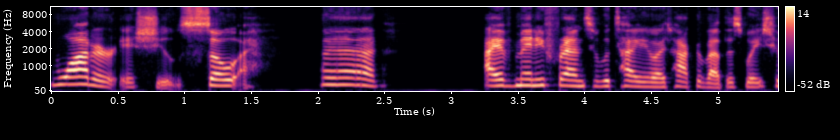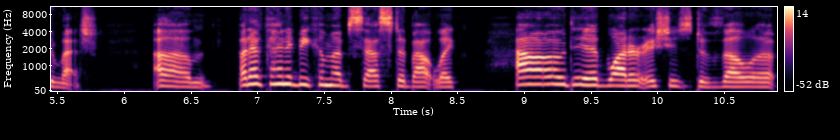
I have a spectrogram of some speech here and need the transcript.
water issues. So uh, I have many friends who will tell you I talk about this way too much. Um, but I've kind of become obsessed about like how did water issues develop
